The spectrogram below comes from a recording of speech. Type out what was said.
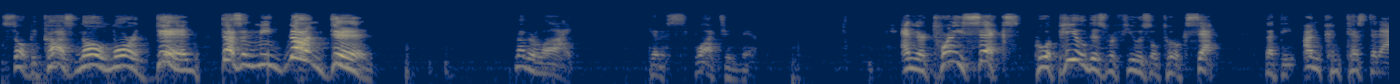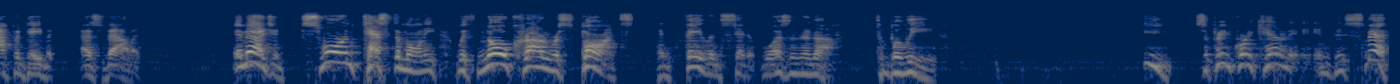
So, because no more did, doesn't mean none did. Another lie. Get a splotch in there. And there are 26 who appealed his refusal to accept that the uncontested affidavit as valid. Imagine sworn testimony with no Crown response, and Phelan said it wasn't enough to believe. E. Supreme Court of Canada in Smith.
